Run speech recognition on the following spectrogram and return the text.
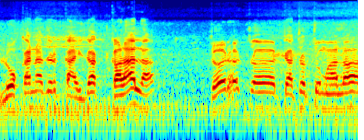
लोकांना जर कायदा कळाला तरच त्याचा तुम्हाला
